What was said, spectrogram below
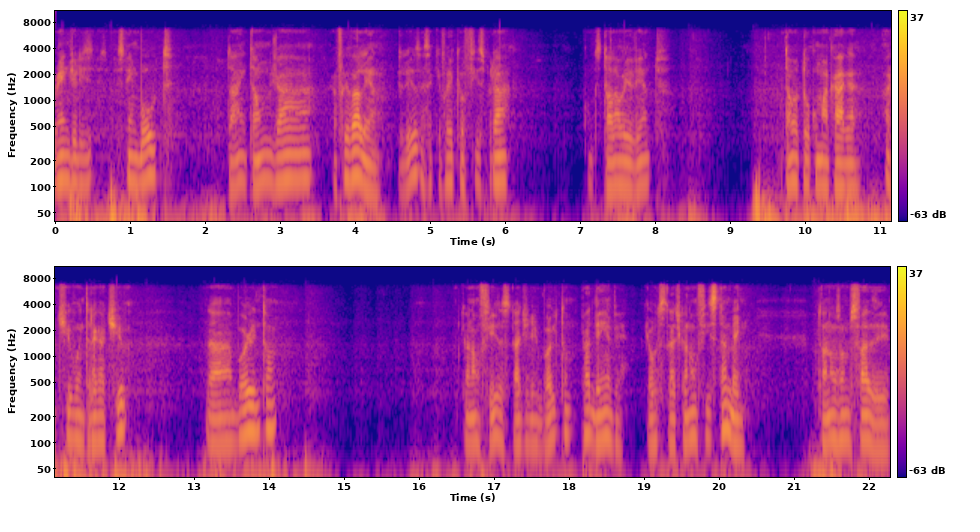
Ranger Steamboat, tá, então já, já foi valendo, beleza? Essa aqui foi a que eu fiz para conquistar lá o evento, então eu tô com uma carga ativa ou entrega ativa da Burlington, que eu não fiz, a cidade de Burlington, para Denver, que é outra cidade que eu não fiz também. Então nós vamos fazer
